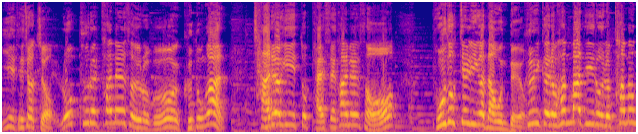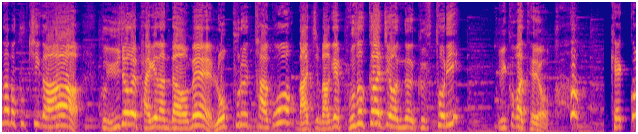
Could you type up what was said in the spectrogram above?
이해되셨죠? 로프를 타면서 여러분 그동안 자력이 또 발생하면서 보석 젤리가 나온대요. 그러니까 여러분 한마디로 여러분 탐험가마 쿠키가 그 유적을 발견한 다음에 로프를 타고 마지막에 보석까지 얻는 그 스토리? 일 것 같아요. 개꿀?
